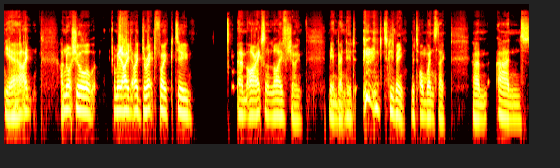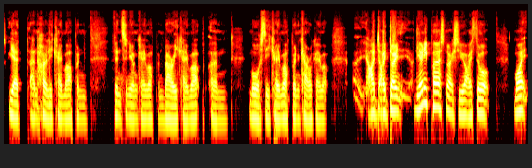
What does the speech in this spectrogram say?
Yeah, I, I'm not sure. I mean, I, I direct folk to um, our excellent live show. Me and Ben did. excuse me, on Wednesday, um, and yeah, and Holy came up, and Vincent Young came up, and Barry came up, um, Morsy came up, and Carroll came up. I, I don't. The only person actually I thought might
